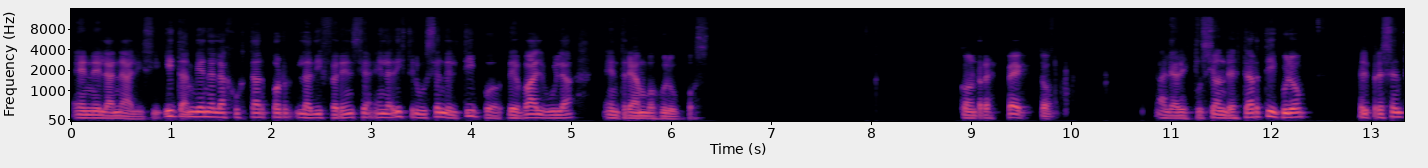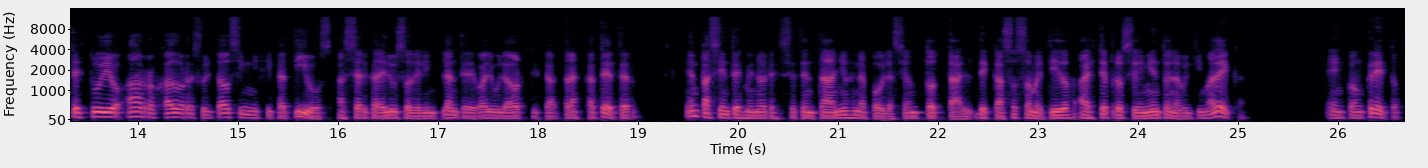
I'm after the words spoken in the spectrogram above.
en el análisis. Y también al ajustar por la diferencia en la distribución del tipo de válvula entre ambos grupos. Con respecto a la discusión de este artículo, el presente estudio ha arrojado resultados significativos acerca del uso del implante de válvula aórtica transcatéter en pacientes menores de 70 años en la población total de casos sometidos a este procedimiento en la última década. En concreto,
